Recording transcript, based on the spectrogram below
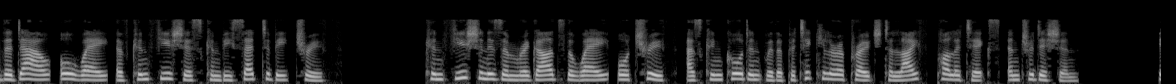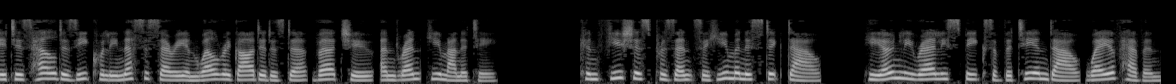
The Tao, or way, of Confucius can be said to be truth. Confucianism regards the way, or truth, as concordant with a particular approach to life, politics, and tradition. It is held as equally necessary and well regarded as de virtue and ren humanity. Confucius presents a humanistic Tao. He only rarely speaks of the Tian Tao way of heaven.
